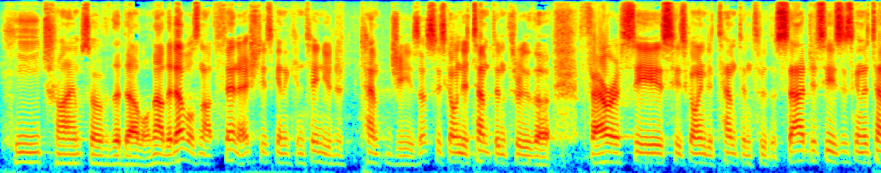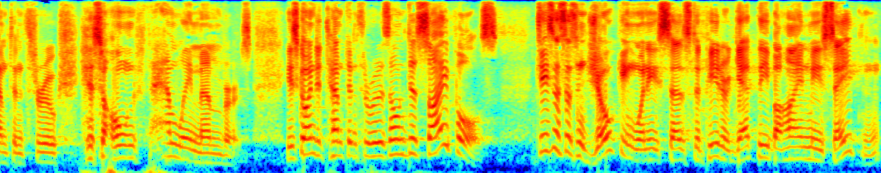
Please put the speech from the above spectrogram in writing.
he triumphs over the devil. Now, the devil's not finished. He's going to continue to tempt Jesus. He's going to tempt him through the Pharisees. He's going to tempt him through the Sadducees. He's going to tempt him through his own family members. He's going to tempt him through his own disciples. Jesus isn't joking when he says to Peter, Get thee behind me, Satan.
